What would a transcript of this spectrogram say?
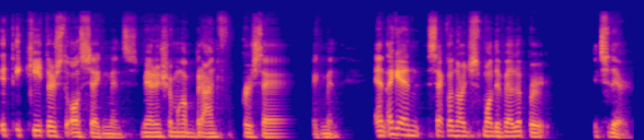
it, it caters to all segments. Meron siya mga brand per segment. And again, second largest mall developer, it's there.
